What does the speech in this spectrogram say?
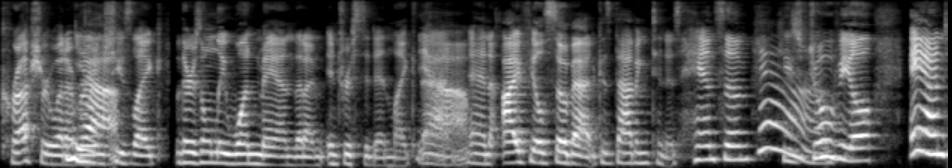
crush or whatever." Yeah. And she's like, "There's only one man that I'm interested in like that." Yeah. And I feel so bad because Babington is handsome, Yeah. he's jovial, and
